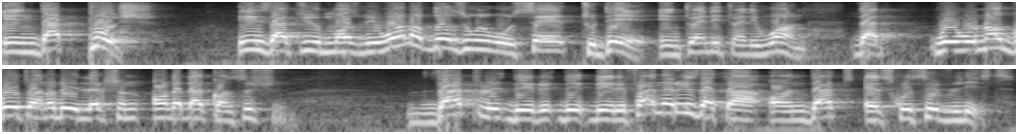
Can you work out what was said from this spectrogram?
in that push is that you must be one of those who will say today in 2021 that we will not go to another election under that constitution. That the, the, refineries that are on that exclusive list,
